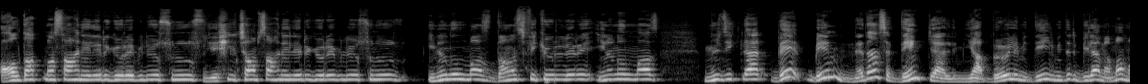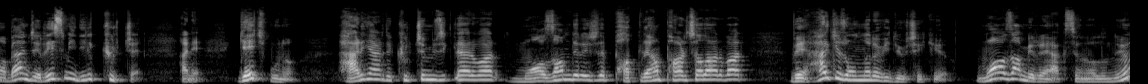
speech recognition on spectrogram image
Aldatma sahneleri görebiliyorsunuz. Yeşilçam sahneleri görebiliyorsunuz. İnanılmaz dans figürleri, inanılmaz müzikler ve benim nedense denk geldim ya böyle mi değil midir bilemem ama bence resmi dili Kürtçe. Hani geç bunu. Her yerde Kürtçe müzikler var. Muazzam derecede patlayan parçalar var ve herkes onlara video çekiyor. Muazzam bir reaksiyon alınıyor.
